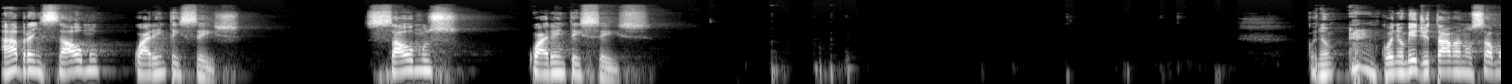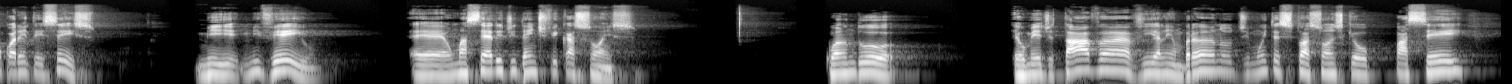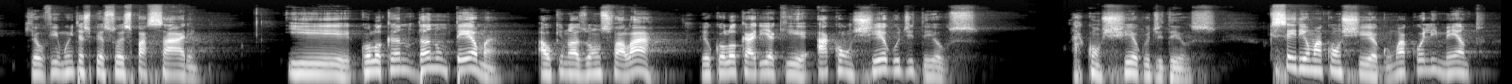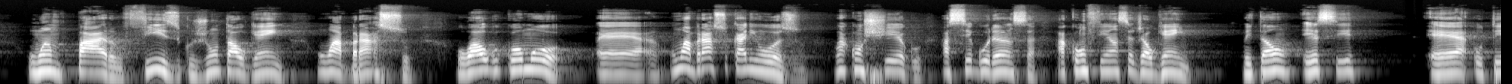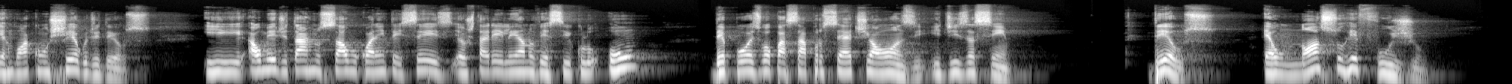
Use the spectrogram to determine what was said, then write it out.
Abra em Salmo 46. Salmos 46. Quando eu, quando eu meditava no Salmo 46, me, me veio é, uma série de identificações. Quando eu meditava, via lembrando de muitas situações que eu passei, que eu vi muitas pessoas passarem. E colocando, dando um tema ao que nós vamos falar, eu colocaria aqui aconchego de Deus. Aconchego de Deus. O que seria um aconchego? Um acolhimento, um amparo físico junto a alguém, um abraço, ou algo como é, um abraço carinhoso, o aconchego, a segurança, a confiança de alguém. Então, esse é o termo aconchego de Deus. E ao meditar no Salmo 46, eu estarei lendo o versículo 1, depois vou passar para o 7 a 11, e diz assim: Deus é o nosso refúgio,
